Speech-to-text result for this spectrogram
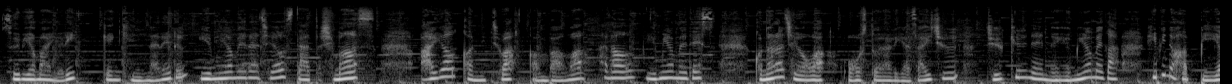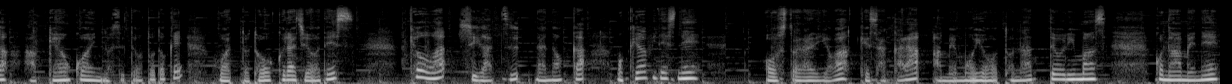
数秒前より元気になれるゆみよめラジオをスタートします。おはよう、こんにちは、こんばんは。ハロー、ゆみよめです。このラジオはオーストラリア在住19年のゆみよめが日々のハッピーや発見を声に乗せてお届け、ふわっとトークラジオです。今日は4月7日木曜日ですね。オーストラリアは今朝から雨模様となっております。この雨ね、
